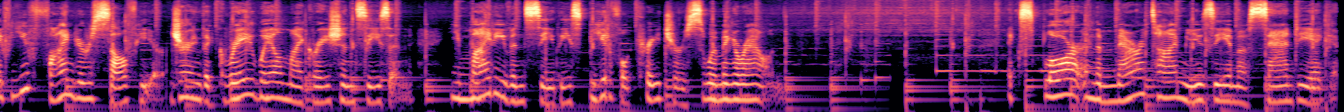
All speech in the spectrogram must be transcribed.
If you find yourself here during the gray whale migration season, you might even see these beautiful creatures swimming around explore in the Maritime Museum of San Diego.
